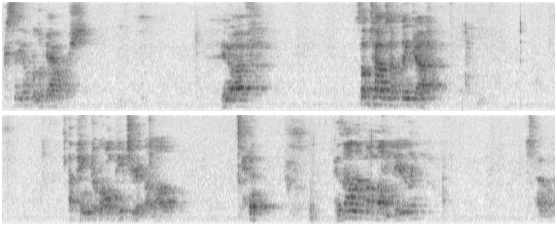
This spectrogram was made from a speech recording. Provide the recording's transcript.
Because they overlook ours. You know, I've sometimes I think I I paint the wrong picture of my mom. Because I love my mom dearly. Um,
